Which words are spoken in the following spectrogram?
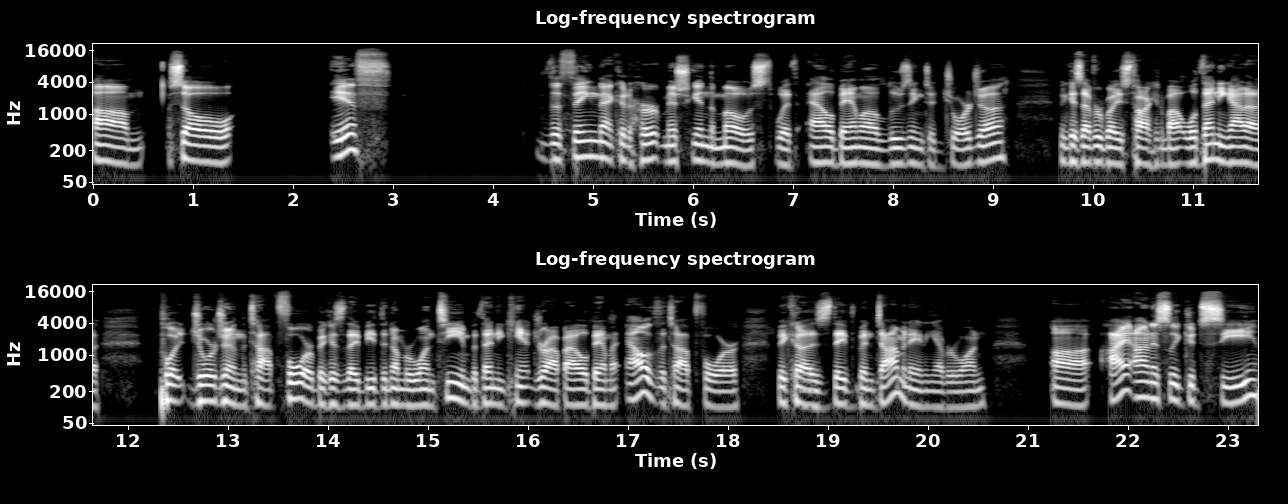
Um, so if the thing that could hurt Michigan the most with Alabama losing to Georgia, because everybody's talking about, well, then you gotta put Georgia in the top four because they beat the number one team, but then you can't drop Alabama out of the top four because they've been dominating everyone. Uh, I honestly could see,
